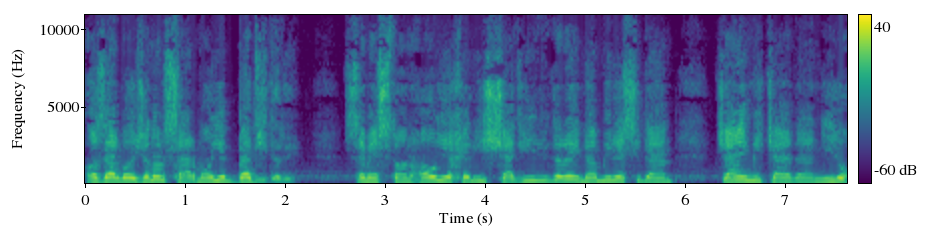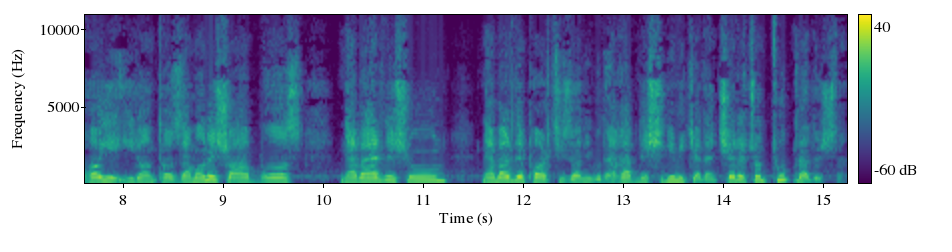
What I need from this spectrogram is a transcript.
آذربایجان هم سرمای بدی داره. زمستان های خیلی شدیدی داره. اینا می رسیدن جنگ می‌کردن. نیروهای ایران تا زمان شاه عباس نبردشون نبرد پارتیزانی بود. عقب نشینی می‌کردن. چرا؟ چون توپ نداشتن.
